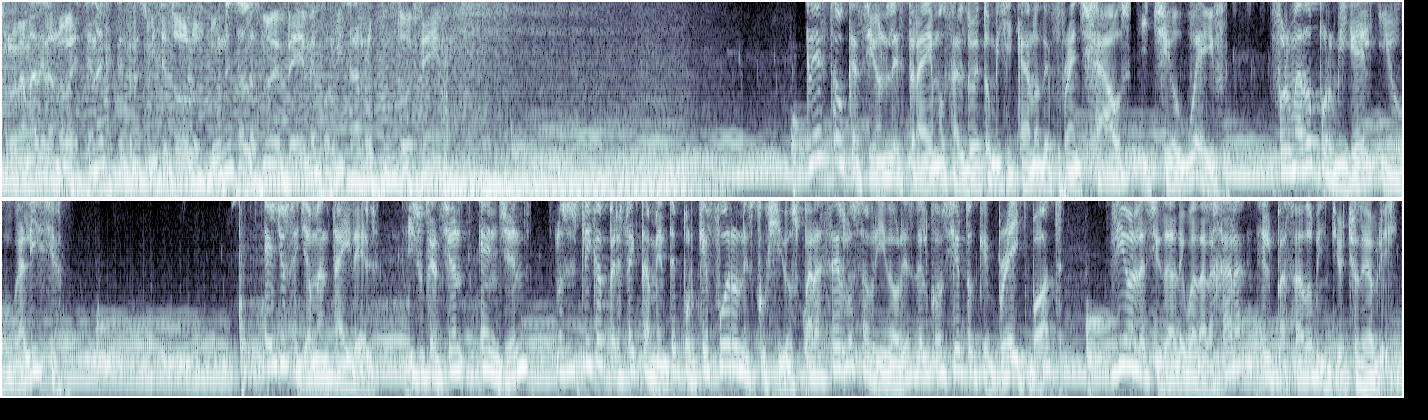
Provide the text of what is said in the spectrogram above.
programa de la nueva escena que se transmite todos los lunes a las 9 pm por bizarro.fm. En esta ocasión les traemos al dueto mexicano de French House y Chill Wave, formado por Miguel y Hugo Galicia. Ellos se llaman Tyrell y su canción Engine nos explica perfectamente por qué fueron escogidos para ser los abridores del concierto que Breakbot dio en la ciudad de Guadalajara el pasado 28 de abril.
